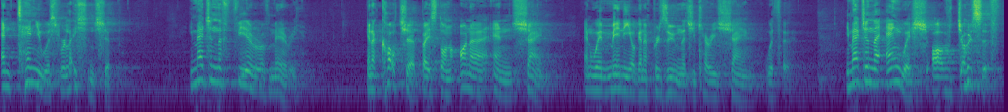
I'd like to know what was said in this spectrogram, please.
and tenuous relationship. Imagine the fear of Mary in a culture based on honor and shame, and where many are going to presume that she carries shame with her. Imagine the anguish of Joseph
